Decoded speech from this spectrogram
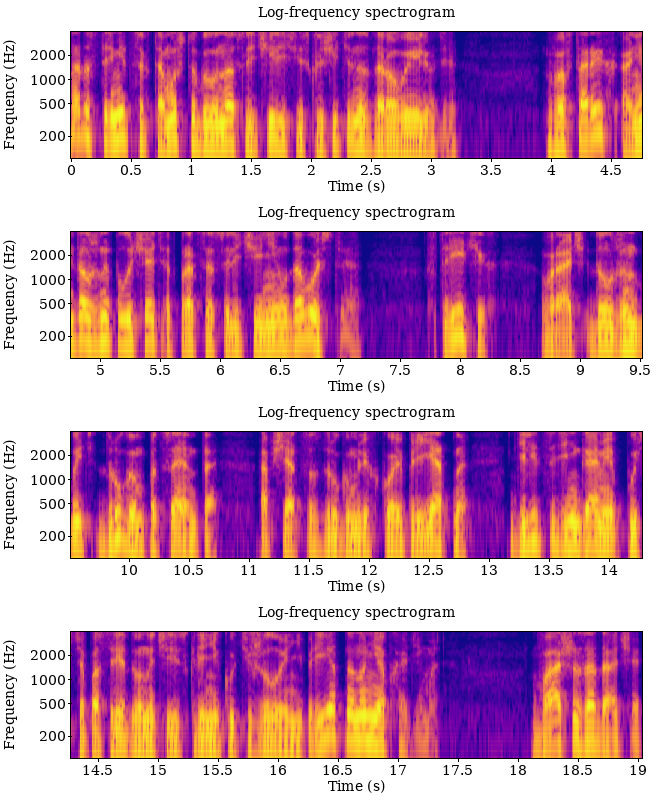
надо стремиться к тому, чтобы у нас лечились исключительно здоровые люди. Во-вторых, они должны получать от процесса лечения удовольствие. В-третьих, врач должен быть другом пациента, общаться с другом легко и приятно, делиться деньгами, пусть опосредованно через клинику тяжело и неприятно, но необходимо. Ваша задача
